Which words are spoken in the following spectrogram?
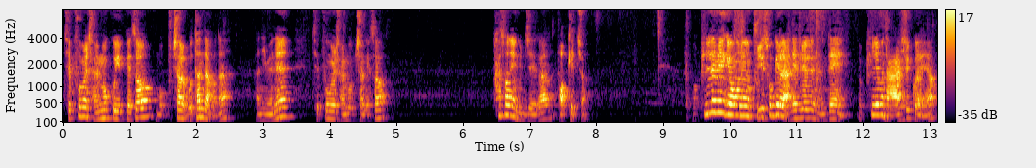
제품을 잘못 구입해서 뭐 부착을 못한다거나 아니면은 제품을 잘못 부착해서 파손의 문제가 없겠죠. 어, 필름의 경우는 굳이 소개를 안 해드려도 되는데 필름은 다 아실 거예요.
